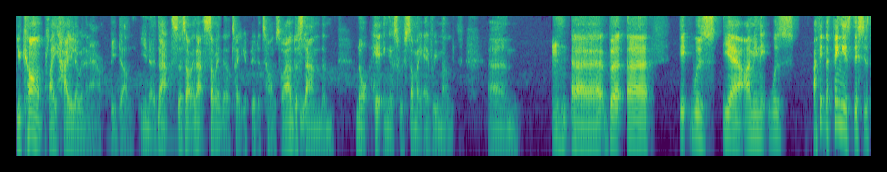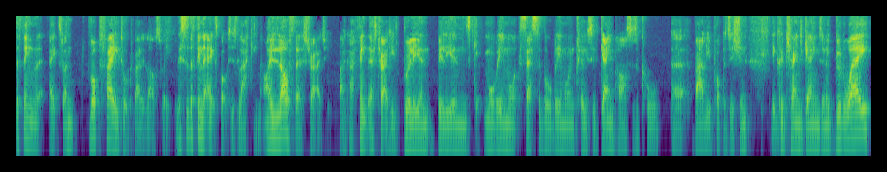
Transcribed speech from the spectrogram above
You can't play Halo in an hour and be done. You know that's something that's something that'll take you a bit of time. So I understand them not hitting us with something every month. Um, uh, but uh, it was yeah. I mean, it was. I think the thing is, this is the thing that Xbox. Rob Fahey talked about it last week. This is the thing that Xbox is lacking. I love their strategy. Like I think their strategy is brilliant. Billions, get more being more accessible, being more inclusive. Game Pass is a cool uh, value proposition. It could change games in a good way.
